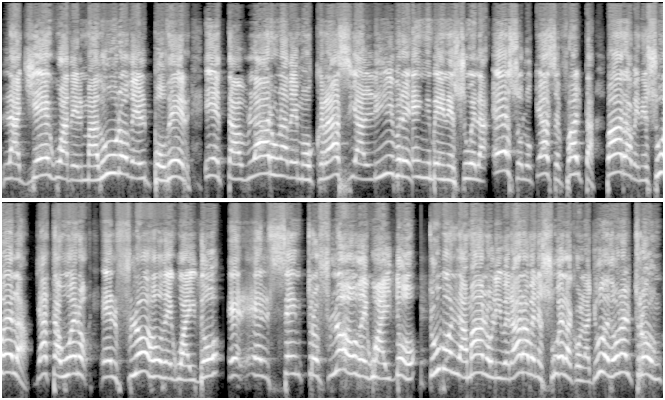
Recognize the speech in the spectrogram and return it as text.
la yegua del Maduro del poder establecer una democracia libre en Venezuela. Eso es lo que hace falta para Venezuela. Ya está bueno el flojo de Guaidó, el, centro flojo de Guaidó, tuvo en la mano liberar a Venezuela con la ayuda de Donald Trump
